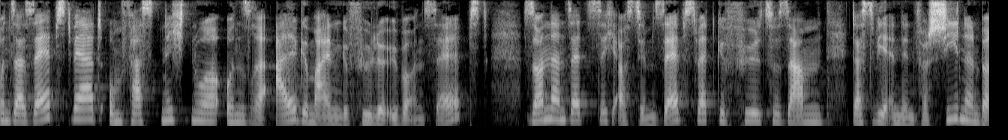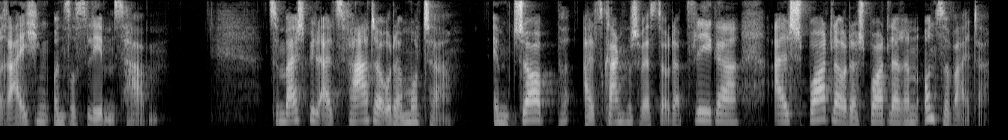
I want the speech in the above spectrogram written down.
Unser Selbstwert umfasst nicht nur unsere allgemeinen Gefühle über uns selbst, sondern setzt sich aus dem Selbstwertgefühl zusammen, das wir in den verschiedenen Bereichen unseres Lebens haben. Zum Beispiel als Vater oder Mutter, im Job, als Krankenschwester oder Pfleger, als Sportler oder Sportlerin und so weiter.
